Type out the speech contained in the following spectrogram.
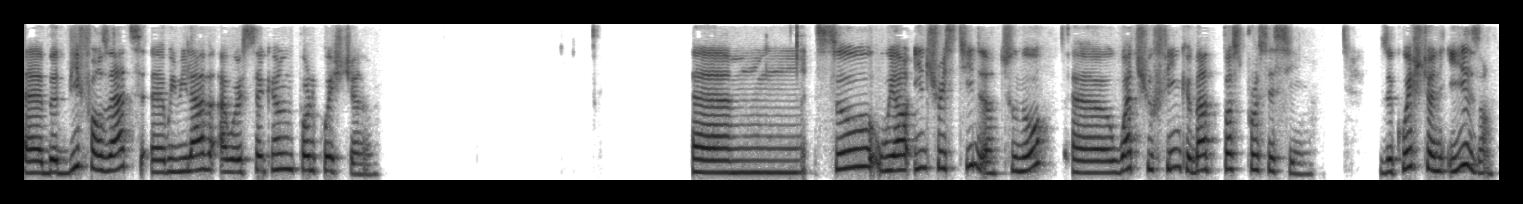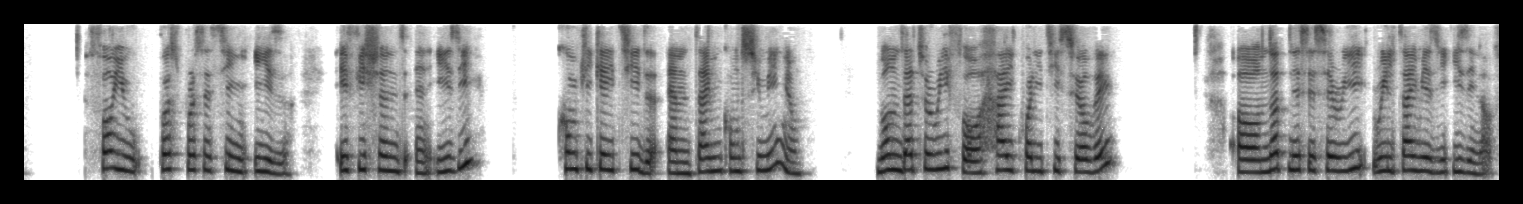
Uh, but before that, uh, we will have our second poll question. Um, so we are interested to know uh, what you think about post-processing. The question is, for you, post-processing is efficient and easy, complicated and time-consuming, mandatory for high-quality survey, or not necessary, real-time is, is, enough.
